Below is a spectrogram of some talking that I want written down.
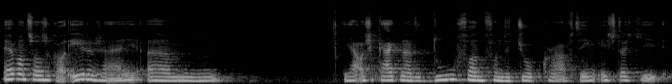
want zoals ik al eerder zei, ehm, ja, als je kijkt naar het doel van, van de jobcrafting, is dat je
